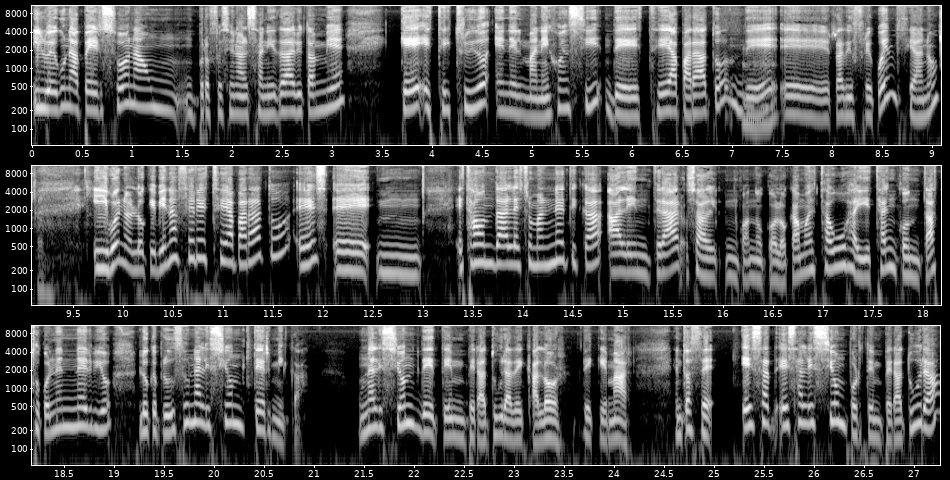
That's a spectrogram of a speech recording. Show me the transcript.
y luego una persona, un, profesional sanitario también, que esté instruido en el manejo en sí de este aparato de eh, radiofrecuencia, ¿no? Y bueno, lo que viene a hacer este aparato es eh, mm, esta onda electromagnética al entrar, o sea, cuando colocamos esta aguja y está en contacto con el nervio, lo que produce una lesión térmica, una lesión de temperatura, de calor, de quemar. Entonces, esa, esa lesión por temperatura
